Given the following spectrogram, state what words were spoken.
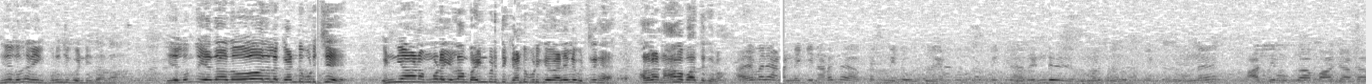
இதுல இருந்து நீங்க புரிஞ்சுக்க வேண்டியதானே இதுல இருந்து ஏதாவதோ அதுல கண்டுபிடிச்சு விஞ்ஞான மூளையெல்லாம் பயன்படுத்தி கண்டுபிடிக்கிற வேலையில விட்டுருங்க. அதெல்லாம் நாங்க பாத்துக்கிறோம். அதே மாதிரி அன்னைக்கு நடந்த மீட்ல உள்துறை அமைச்சர் ரெண்டு விமர்சனங்கள் ஒண்ணு அதிமுக பாஜக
